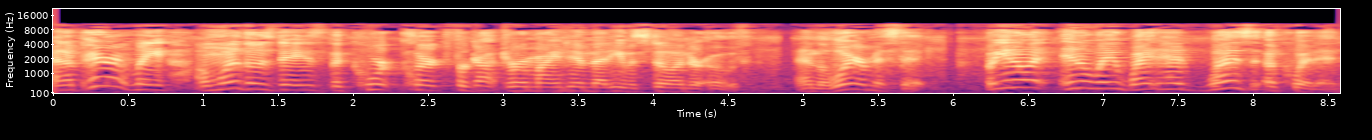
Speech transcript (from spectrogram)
And apparently, on one of those days, the court clerk forgot to remind him that he was still under oath, and the lawyer missed it. But you know what? In a way, Whitehead was acquitted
